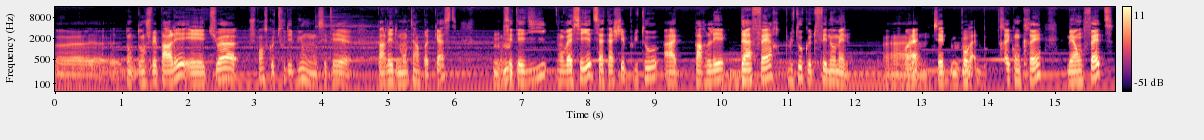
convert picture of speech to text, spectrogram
euh, dont, dont je vais parler, et tu vois, je pense qu'au tout début, on s'était parlé de monter un podcast. On Mhm. s'était dit, on va essayer de s'attacher plutôt à parler d'affaires plutôt que de phénomènes. Euh, Ouais. C'est Mhm. pour être très concret, mais en fait,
